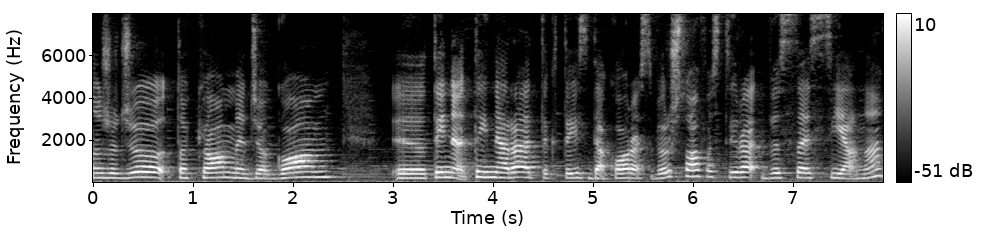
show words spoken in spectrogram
na žodžiu, tokiom medžiagom tai, ne, tai nėra tik tais dekoras virš sofos, tai yra visa siena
